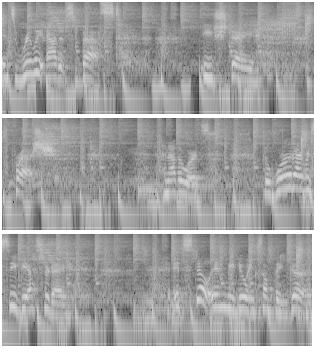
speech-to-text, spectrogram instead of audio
It's really at its best each day, fresh. In other words, the word I received yesterday it's still in me doing something good,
